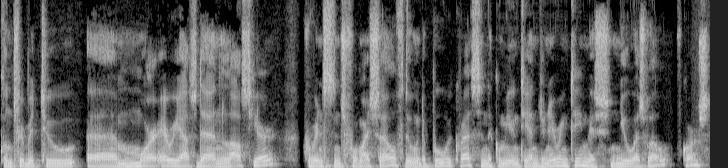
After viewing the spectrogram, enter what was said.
contribute to uh, more areas than last year. For instance, for myself, doing the pull requests in the community engineering team is new as well, of course.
